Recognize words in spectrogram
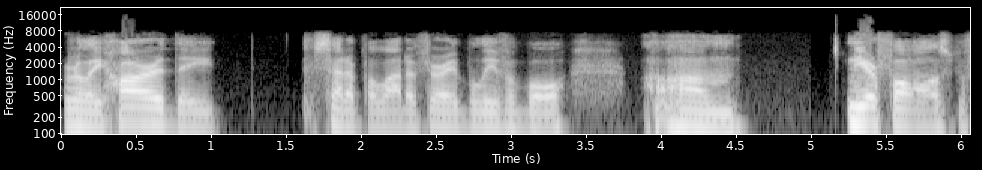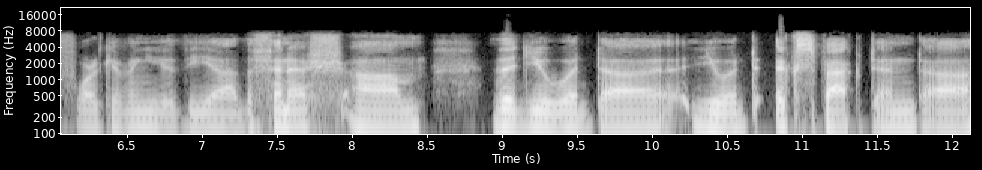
really hard. They set up a lot of very believable um, near falls before giving you the uh, the finish um, that you would uh, you would expect and uh,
